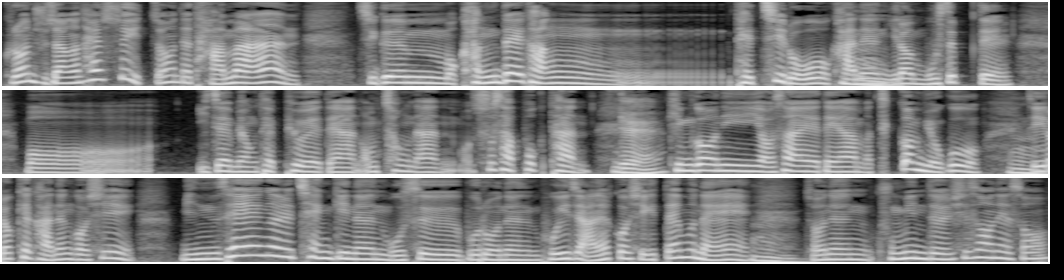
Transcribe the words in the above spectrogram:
그런 주장은 할 수 있죠. 근데 다만 지금 뭐 강대강 대치로 가는 음. 이런 모습들 뭐 이재명 대표에 대한 엄청난 뭐 수사 폭탄, 예. 김건희 여사에 대한 뭐 특검 요구 음. 이제 이렇게 가는 것이 민생을 챙기는 모습으로는 보이지 않을 것이기 때문에 음. 저는 국민들 시선에서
